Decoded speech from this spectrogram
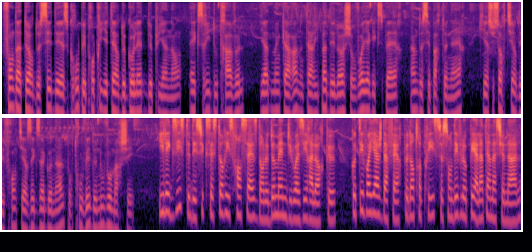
Fondateur de CDS Group et propriétaire de Golette depuis un an, ex-Ridou Travel, Yad Mankara ne tarit pas d'éloges sur Voyage Expert, un de ses partenaires, qui a su sortir des frontières hexagonales pour trouver de nouveaux marchés. Il existe des success stories françaises dans le domaine du loisir alors que, côté voyage d'affaires, peu d'entreprises se sont développées à l'international,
